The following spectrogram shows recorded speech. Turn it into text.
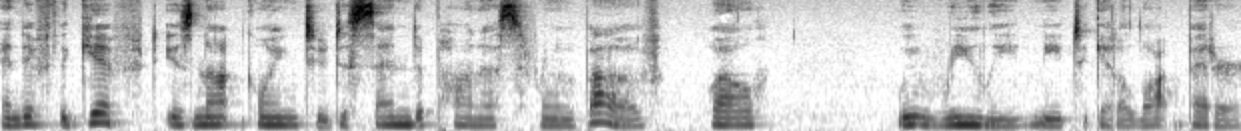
And if the gift is not going to descend upon us from above, well, we really need to get a lot better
